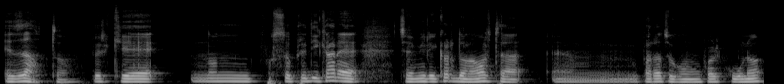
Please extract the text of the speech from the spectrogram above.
Esatto, perché non posso predicare, cioè mi ricordo una volta ehm, parlato con qualcuno,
